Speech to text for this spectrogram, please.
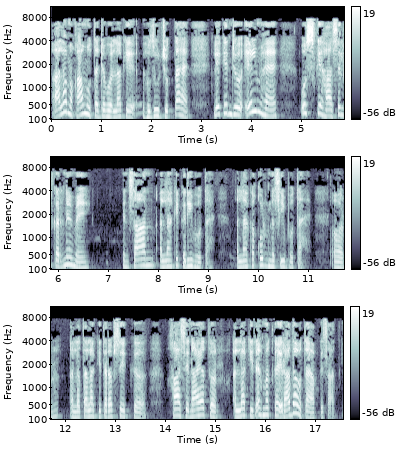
اعلی مقام ہوتا ہے جب وہ اللہ کے حضور جھکتا ہے۔ لیکن جو علم ہے، اس کے حاصل کرنے میں انسان اللہ کے قریب ہوتا ہے۔ اللہ کا قرب نصیب ہوتا ہے۔ اور اللہ تعالی کی طرف سے ایک خاص عنایت اور اللہ کی رحمت کا ارادہ ہوتا ہے آپ کے ساتھ کے۔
